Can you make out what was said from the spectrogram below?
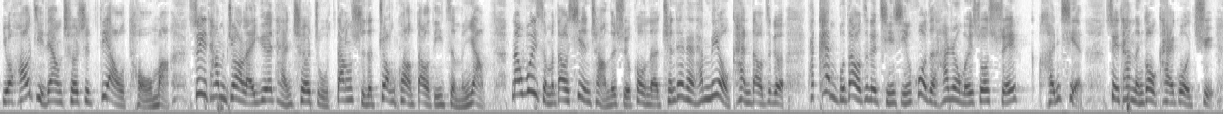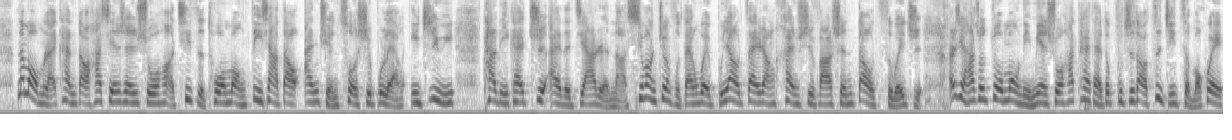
有好几辆车是掉头嘛，所以他们就要来约谈车主当时的状况到底怎么样。那为什么到现场的时候呢，陈太太她没有看到这个，她看不到这个情形，或者她认为说水很浅，所以她能够开过去。那么我们来看到他先生说哈，妻子托梦地下道安全措施不良，以至于他离开挚爱的家人呐。希望政府单位不要再让憾事发生，到此为止。而且他说做梦里面说他太太都不知道自己怎么会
